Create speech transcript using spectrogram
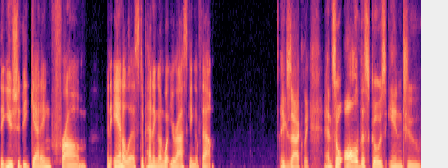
that you should be getting from an analyst depending on what you're asking of them Exactly. And so all of this goes into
